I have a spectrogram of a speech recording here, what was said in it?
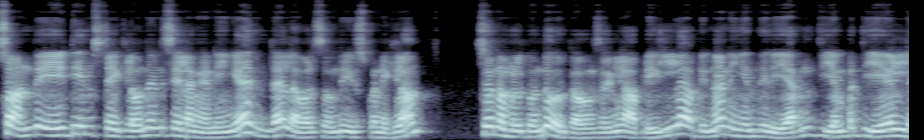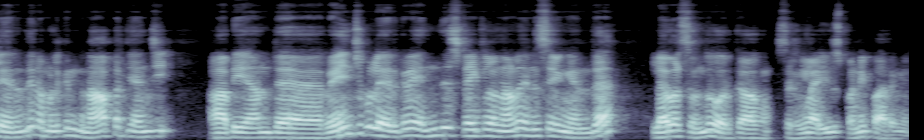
ஸோ அந்த ஏடிஎம் ஸ்டேக்ல வந்து என்ன செய்யலாங்க? நீங்க இந்த லெவல்ஸ் வந்து யூஸ் பண்ணிக்கலாம். ஸோ நம்மளுக்கு வந்து ஒர்க் ஆகும் சரிங்களா? அப்படி இல்லை அப்படின்னா நீங்க இந்த இரநூத்தி எண்பத்தி ஏழுல இருந்து நம்மளுக்கு இந்த நாற்பத்தி அஞ்சு அப்படி அந்த ரேஞ்சுக்குள்ள இருக்கிற எந்த ஸ்ட்ரைக்லனாலும் என்ன செய்வீங்க? இந்த லெவல்ஸ் வந்து ஒர்க் ஆகும். சரிங்களா? யூஸ் பண்ணி பாருங்க.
